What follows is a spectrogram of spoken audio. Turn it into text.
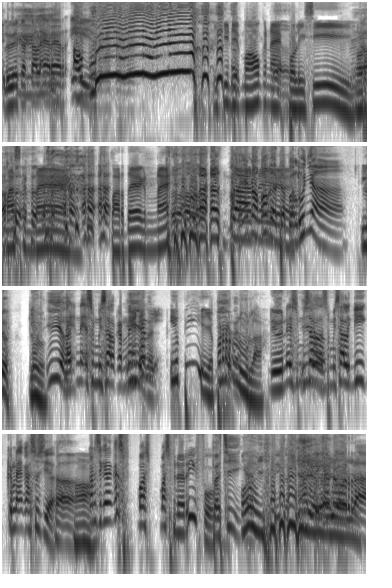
Luwe kekal RRI. Abu. Iki dek mau kena polisi, ormas kena, partai kena. Makanya nongkrong nggak ada perlunya. Loh, Loh, Iya kan? nek, nek semisal kena Iya kan. kan? ya piye ya perlu lah. Yo nek semisal Iya. semisal lagi kena kasus ya. Heeh. Ah. Kan sekarang kasus Mas Mas Benarivo. Bajingan. Oh iya. Tapi iya, kan iya. ora,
